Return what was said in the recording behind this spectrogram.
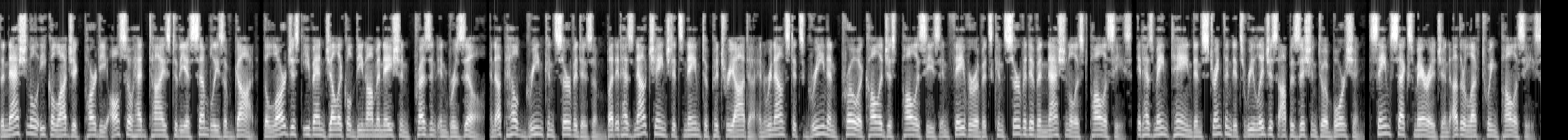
The National Ecologic Party also had ties to the Assemblies of God, the largest evangelical denomination present in Brazil, and upheld green conservatism but it has now changed its name to Patriota and renounced its green and pro-ecologist policies in favor of its conservative and nationalist policies. It has maintained and strengthened its religious opposition to abortion, same-sex marriage and other left-wing policies.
